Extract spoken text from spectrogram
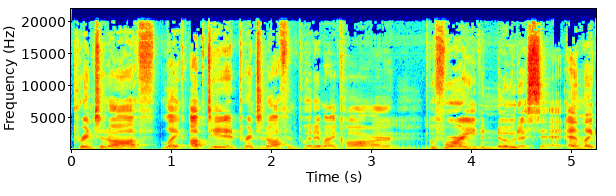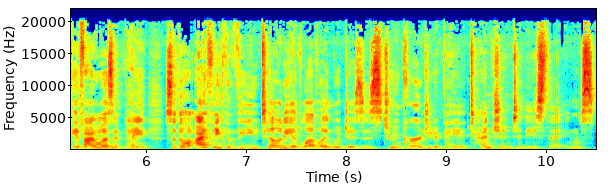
printed off like updated printed off and put in my car hmm. before i even notice it. And like if i wasn't paying so the, i think that the utility of love languages is to encourage you to pay attention to these things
